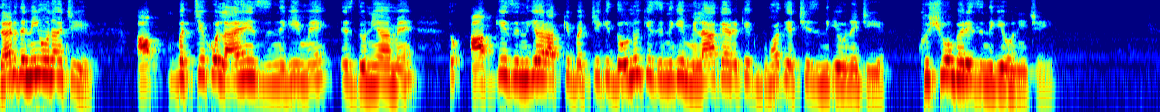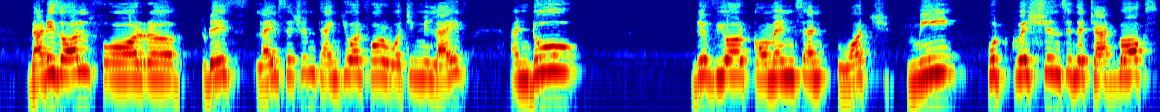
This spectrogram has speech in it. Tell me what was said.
दर्द नहीं होना चाहिए। आप बच्चे को लाए हैं ज़िंदगी में, इस दुनिया में तो आपकी ज़िंदगी और आपके बच्चे की दोनों की ज़िंदगी मिला करके एक बहुत ही अच्छी ज़िंदगी होनी चाहिए। खुशियों भरी ज़िंदगी होनी चाहिए। That is all for today's live session thank you all for watching me live and do give your comments and watch me put questions in the chat box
